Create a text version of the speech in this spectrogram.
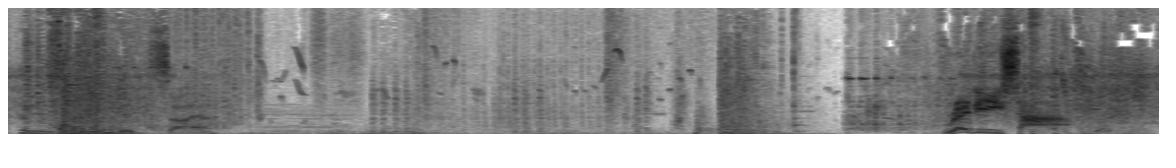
Weapons needed, sire. Ready, sir!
